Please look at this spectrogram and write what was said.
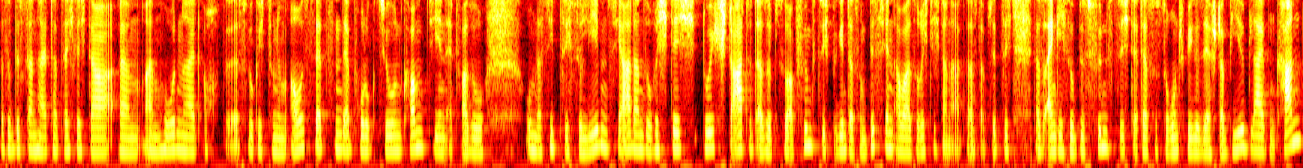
also bis dann halt tatsächlich da ähm, am Hoden halt auch es wirklich zu einem Aussetzen der Produktion kommt, die in etwa so um das 70. Lebensjahr dann so richtig durchstartet. Also so ab 50 beginnt das so ein bisschen, aber so richtig dann erst ab 70, dass eigentlich so bis 50 der Testosteronspiegel sehr stabil bleiben kann.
